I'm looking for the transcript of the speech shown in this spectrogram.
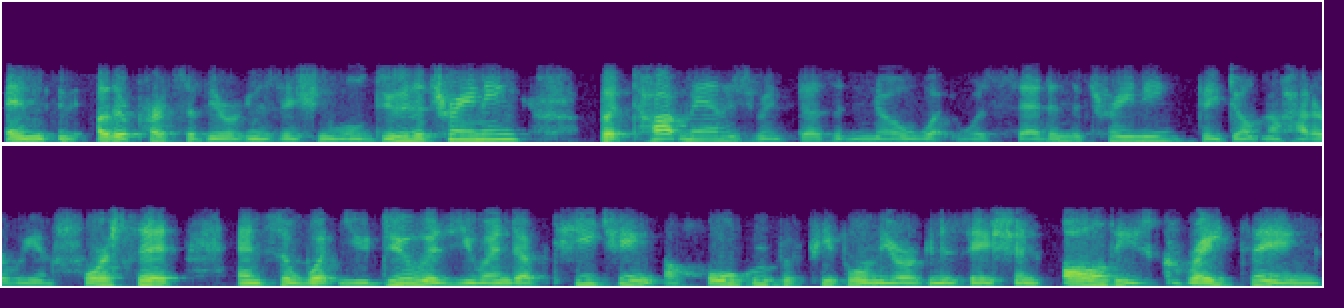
and other parts of the organization will do the training, but top management doesn't know what was said in the training. They don't know how to reinforce it. And so, what you do is you end up teaching a whole group of people in the organization all these great things,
